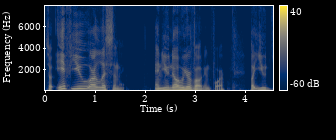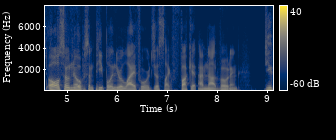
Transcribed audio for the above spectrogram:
So if you are listening and you know who you're voting for, but you also know some people in your life who are just like, "Fuck it, I'm not voting." You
